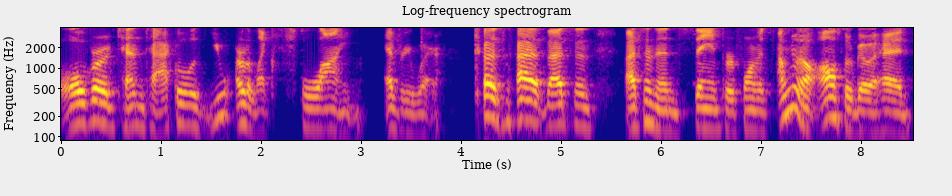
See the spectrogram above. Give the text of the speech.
over 10 tackles, you are like flying everywhere because that, that's an that's an insane performance. I'm gonna also go ahead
